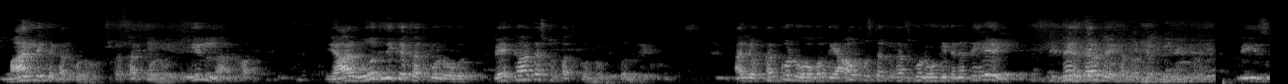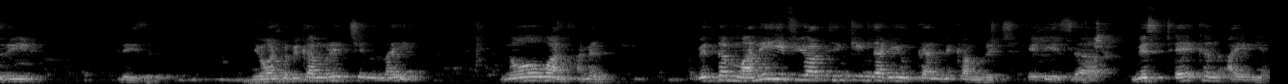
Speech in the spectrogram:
ಮಾರಲಿಕ್ಕೆ ಕರ್ಕೊಂಡು ಹೋಗ್ತಾರೆ ಕರ್ಕೊಂಡು ಹೋಗಿ ಇಲ್ಲ ಅಲ್ವಾ? ಯಾರು ಓದಲಿಕ್ಕೆ ಕರ್ಕೊಂಡು ಹೋಗೋದು ಬೇಕಾದಷ್ಟು ಕರ್ಕೊಂಡು ಹೋಗಿ ತೊಂದರೆ. ಅಲ್ಲಿ ಕರ್ಕೊಂಡು ಹೋಗುವಾಗ ಯಾವ ಪುಸ್ತಕ ಕರ್ಕೊಂಡು ಹೋಗಿದ್ದೇನೆ ಅಂತ ಹೇಳಿ. ಬೇರೆ ತರಬೇಕಲ್ಲ please read please read you want to become rich in life no one I mean with the money if you are thinking that you can become rich it is a mistaken idea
